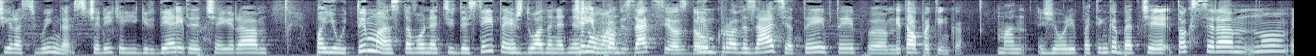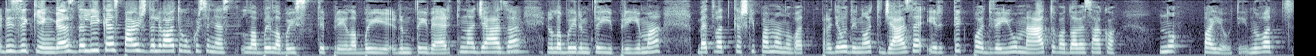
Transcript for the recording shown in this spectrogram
Čia yra swingas, čia reikia jį girdėti, taip. čia yra pajautimas, tavo net judesiai tai išduoda, net nežinau. Čia improvizacijos daug. Improvizacija, taip, taip. Tai tau patinka? Man žiauriai patinka, bet čia toks yra, nu, rizikingas dalykas, pavyzdžiui, dalyvauti konkursė, nes labai labai stipriai, labai rimtai vertina džiazą mhm. ir labai rimtai jį priima. Bet vat, kažkaip pamenu, vat, pradėjau dainuoti džiazą ir tik po dviejų metų vadovė sako, nu, pajautai, nu, vat,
